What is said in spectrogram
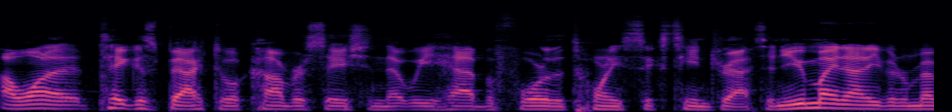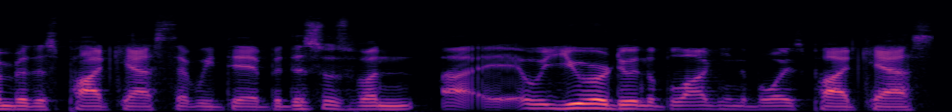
I want to take us back to a conversation that we had before the 2016 draft. And you might not even remember this podcast that we did, but this was when uh, you were doing the Blogging the Boys podcast.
